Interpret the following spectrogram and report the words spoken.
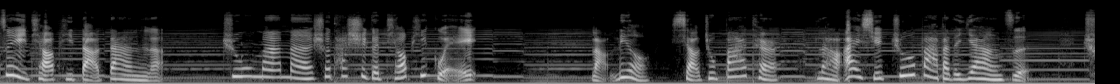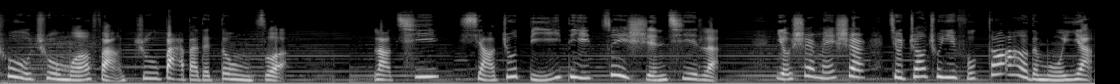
最调皮捣蛋了，猪妈妈说他是个调皮鬼。老六小猪巴特老爱学猪爸爸的样子，处处模仿猪爸爸的动作。老七小猪迪迪最神气了。有事儿没事儿就装出一副高傲的模样。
